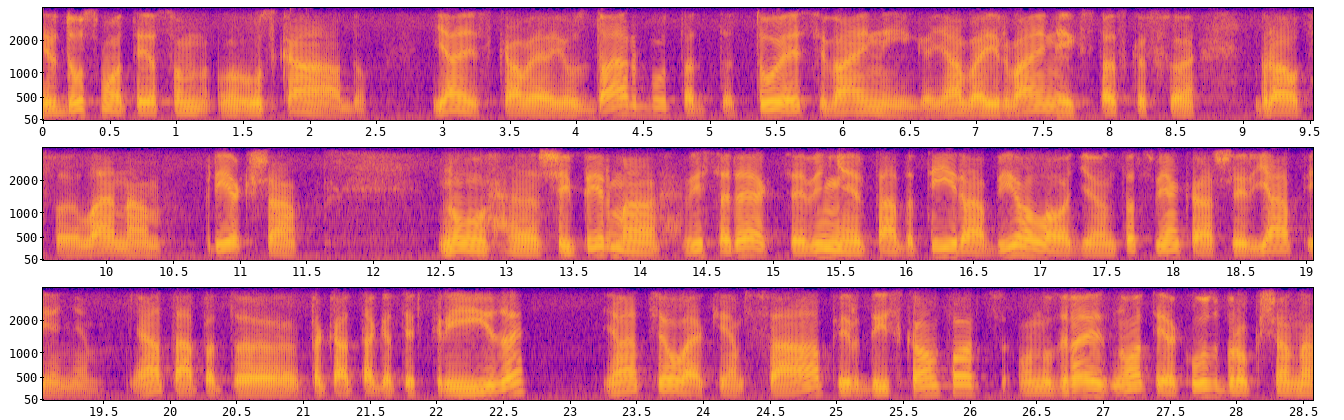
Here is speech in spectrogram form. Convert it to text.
ir dusmoties un, uz kādu. Ja es kavēju uz darbu, tad, tad tu esi vainīga. Jā, vai ir vainīgs tas, kas uh, brauc uh, lēnām priekšā? Uh, Nu, šī pirmā visa reakcija ir tāda tīrā bioloģija, un tas vienkārši ir jāpieņem. Jā, tāpat tā kā tagad ir krīze, jā, cilvēkiem sāp, ir diskomforts, un uzreiz notiek uzbrukšana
